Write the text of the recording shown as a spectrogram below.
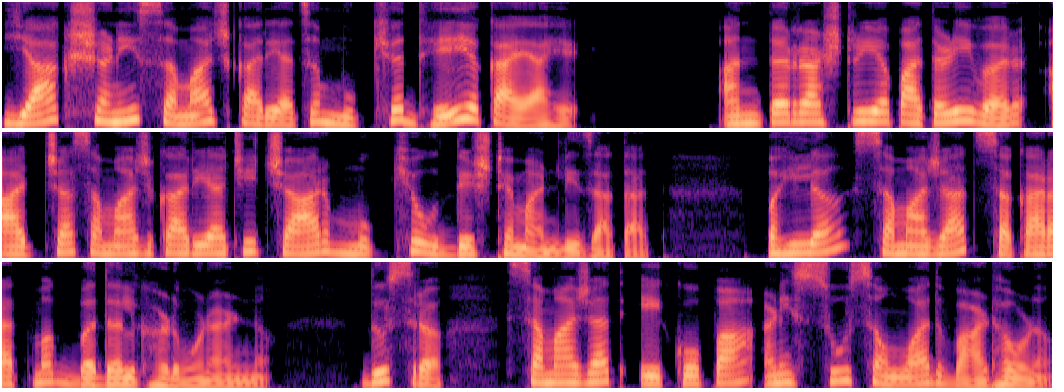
या क्षणी समाजकार्याचं मुख्य ध्येय काय आहे? आंतरराष्ट्रीय पातळीवर आजच्या समाजकार्याची चार मुख्य उद्दिष्टे मांडली जातात. पहिलं समाजात सकारात्मक बदल घडवून आणणं. दुसरं समाजात एकोपा आणि सुसंवाद वाढवणं.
